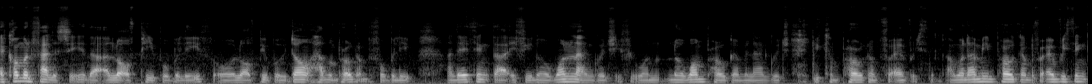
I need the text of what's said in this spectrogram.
a common fallacy that a lot of people believe, or a lot of people who don't haven't programmed before believe, and they think that if you know one language, if you know one programming language, you can program for everything. And when I mean program for everything,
